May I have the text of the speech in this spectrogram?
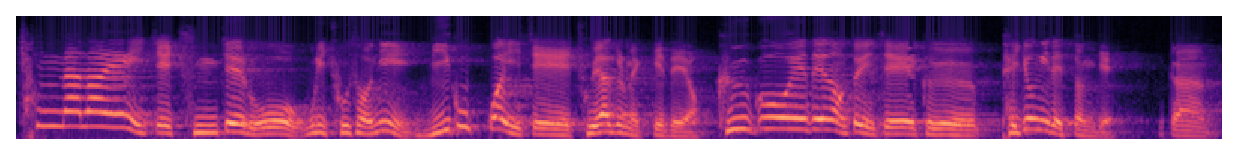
청나라의 이제 중재로 우리 조선이 미국과 이제 조약을 맺게 돼요. 그거에 대한 어떤 이제 그 배경이 됐던 게, 그러니까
